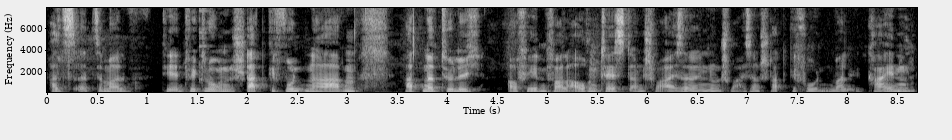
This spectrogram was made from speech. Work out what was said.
als, als mal die Entwicklungen stattgefunden haben, hat natürlich auf jeden Fall auch ein Test an Schweißerinnen und Schweißern stattgefunden, weil kein mhm.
